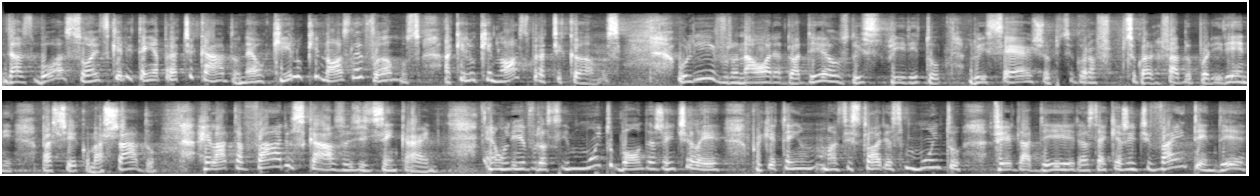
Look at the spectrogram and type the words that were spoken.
das boas ações que ele tenha praticado, né? aquilo que nós levamos, aquilo que nós praticamos. O livro Na Hora do Adeus, do espírito Luiz Sérgio, psicografado por Irene Pacheco Machado, relata vários casos de desencarne. É um livro assim muito bom da gente ler, porque tem umas histórias muito verdadeiras, né, que a gente vai entender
